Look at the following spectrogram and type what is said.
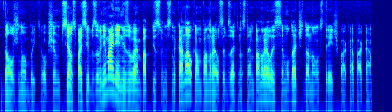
должно быть. В общем, всем спасибо за внимание, не забываем подписываться на канал, кому понравилось, обязательно ставим понравилось. Всем удачи, до новых встреч, пока-пока.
